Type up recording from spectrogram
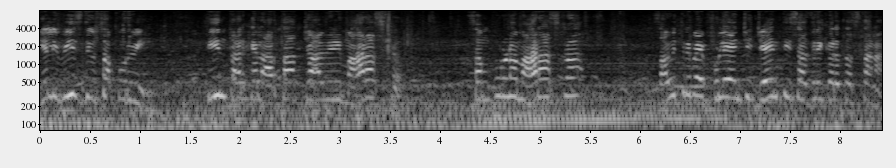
गेली वीस दिवसापूर्वी तीन तारखेला अर्थात ज्यावेळी महाराष्ट्र संपूर्ण महाराष्ट्र सावित्रीबाई फुले यांची जयंती साजरी करत असताना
